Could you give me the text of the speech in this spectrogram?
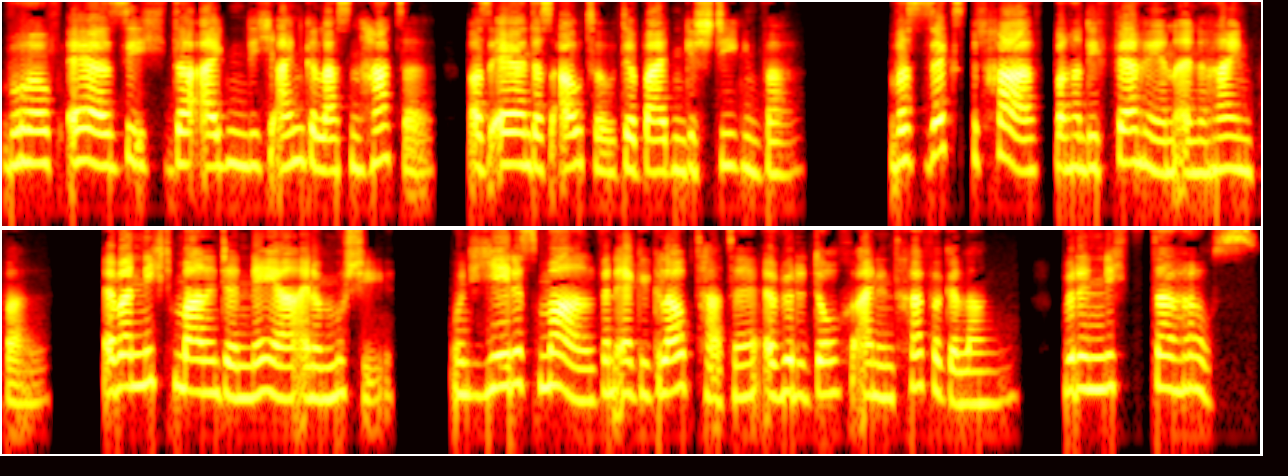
worauf er sich da eigentlich eingelassen hatte, als er in das Auto der beiden gestiegen war. Was Sex betraf, waren die Ferien ein Reinfall. Er war nicht mal in der Nähe einer Muschi, und jedes Mal, wenn er geglaubt hatte, er würde doch einen Treffer gelangen, wurde nichts daraus.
